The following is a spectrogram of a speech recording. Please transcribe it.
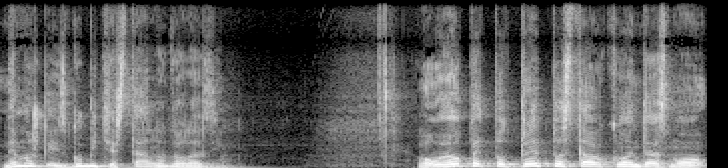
Ne možeš ga izgubiti jer stalno dolazi. Ovo je opet pod pretpostavkom da smo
